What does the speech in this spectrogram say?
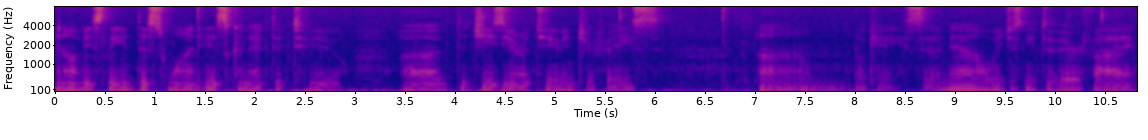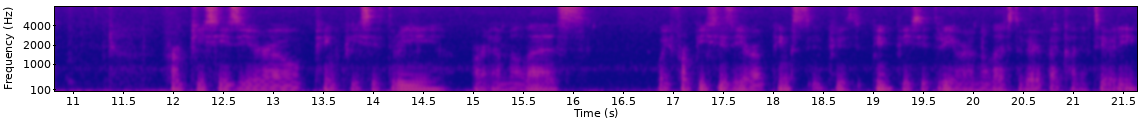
and obviously this one is connected to uh, the G02 interface. Um, okay, so now we just need to verify from PC0 ping PC3 or MLS wait from PC0 ping, ping PC3 or MLS to verify connectivity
